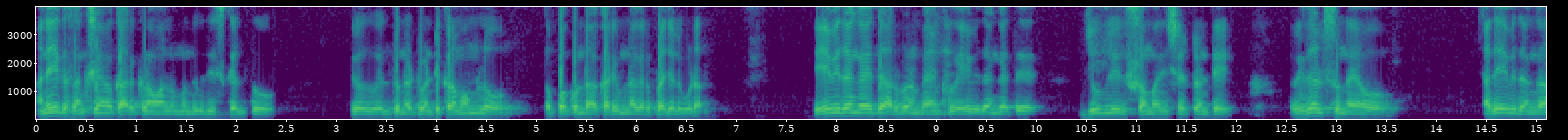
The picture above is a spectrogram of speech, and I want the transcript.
అనేక సంక్షేమ కార్యక్రమాలను ముందుకు తీసుకెళ్తూ ఈరోజు వెళ్తున్నటువంటి క్రమంలో తప్పకుండా కరీంనగర్ ప్రజలు కూడా ఏ విధంగా అయితే అర్బన్ బ్యాంకు ఏ విధంగా అయితే జూబ్లీకి సంబంధించినటువంటి రిజల్ట్స్ ఉన్నాయో అదే విధంగా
